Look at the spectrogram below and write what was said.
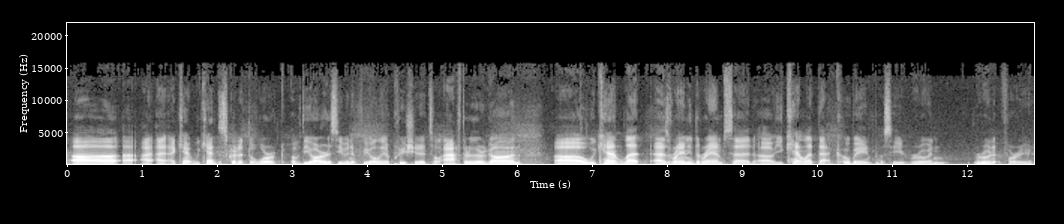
Uh, I, I, I can't we can't discredit the work of the artist even if we only appreciate it till after they're gone. Uh, we can't let, as Randy the Ram said, uh, you can't let that Cobain pussy ruin ruin it for you.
